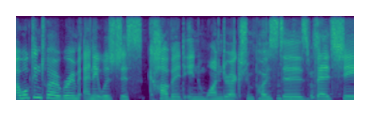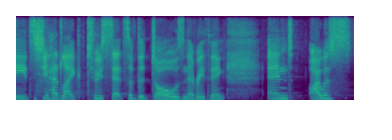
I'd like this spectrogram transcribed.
I walked into her room and it was just covered in One Direction posters, bed sheets. She had like two sets of the dolls and everything. And I was,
